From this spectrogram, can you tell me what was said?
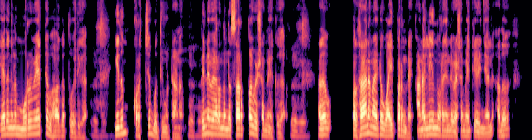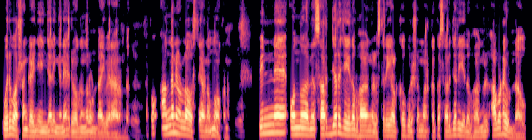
ഏതെങ്കിലും മുറിവേറ്റ ഭാഗത്ത് വരിക. ഇതും കുറച്ച് ബുദ്ധിമുട്ടാണ്. പിന്നെ വേറൊന്നുണ്ട് സർപ്പ വിഷമേക്കുക ഉം ഉം. അത് പ്രധാനമായിട്ട് വൈപ്പറിന്റെ അണലി എന്ന് പറഞ്ഞതിന്റെ വിഷമേറ്റ് കഴിഞ്ഞാൽ അത് ഒരു വർഷം കഴിഞ്ഞ് കഴിഞ്ഞാൽ ഇങ്ങനെ രോഗങ്ങൾ ഉണ്ടായി വരാറുണ്ട്. അപ്പോൾ അങ്ങനെയുള്ള അവസ്ഥയാണെന്ന് നോക്കണം. പിന്നെ ഒന്ന് പറഞ്ഞ സർജറി ചെയ്ത ഭാഗങ്ങൾ സ്ത്രീകൾക്കോ പുരുഷന്മാർക്കൊക്കെ സർജറി ചെയ്ത ഭാഗങ്ങൾ അവിടെ ഉണ്ടാവും.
